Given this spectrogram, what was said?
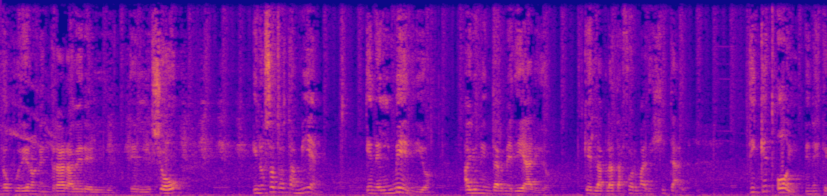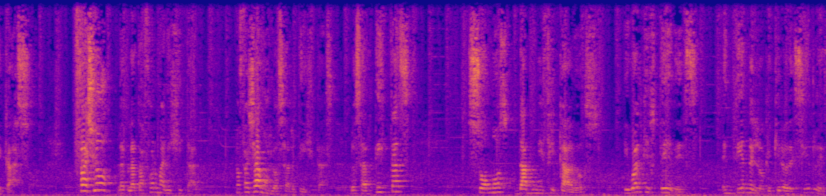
no pudieron entrar a ver el, show. Y nosotros también, en el medio, hay un intermediario, que es la plataforma digital. Ticket Hoy, en este caso. Falló la plataforma digital. No fallamos los artistas. Los artistas somos damnificados. Igual que ustedes. ¿Entienden lo que quiero decirles?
